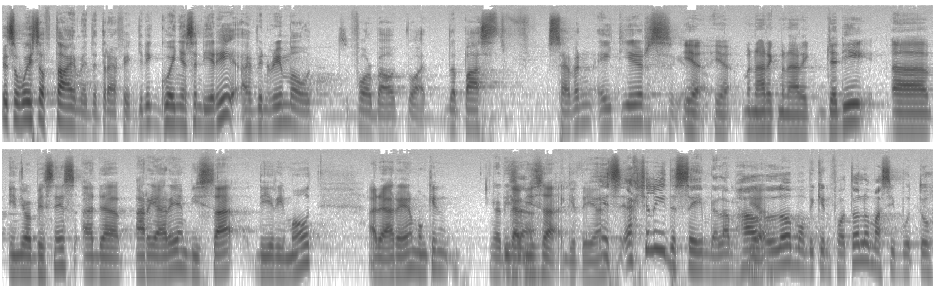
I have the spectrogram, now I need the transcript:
it's a waste of time at the traffic. Jadi gue nya sendiri I've been remote for about what the past seven eight years. Iya, iya, menarik, menarik. Jadi uh, in your business ada area-area yang bisa di remote, ada area yang mungkin Nggak bisa. bisa. gitu ya. It's actually the same dalam hal Yeah. lo mau bikin foto lo masih butuh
